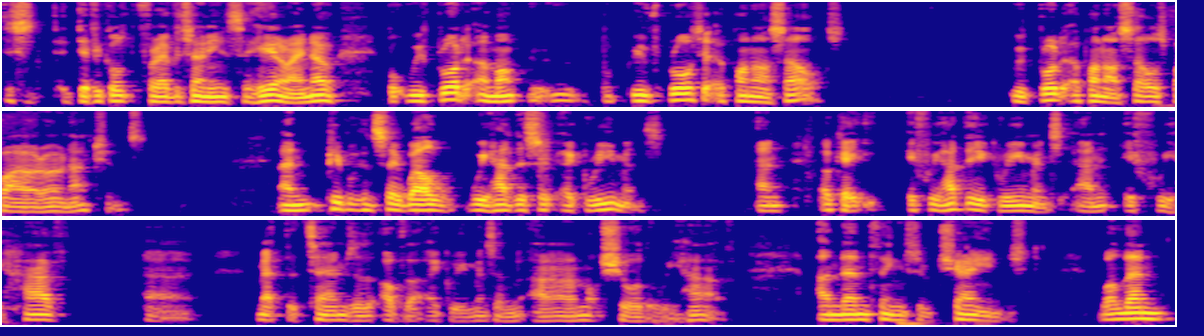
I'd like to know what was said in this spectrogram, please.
this is difficult for Evertonians to hear, I know, but we've brought it among, we've brought it upon ourselves. We've brought it upon ourselves by our own actions. And people can say, well, we had this agreement. And okay, if we had the agreement and if we have uh, met the terms of, of that agreement, and, and, I'm not sure that we have, and then things have changed, well, then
